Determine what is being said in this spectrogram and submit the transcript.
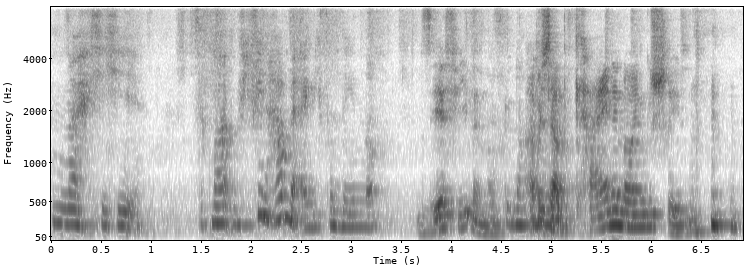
Na, hihi. Sag mal, wie viel haben wir eigentlich von denen noch? Sehr viele noch. Aber ich habe keine neuen geschrieben.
